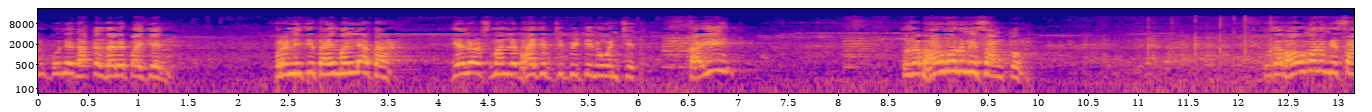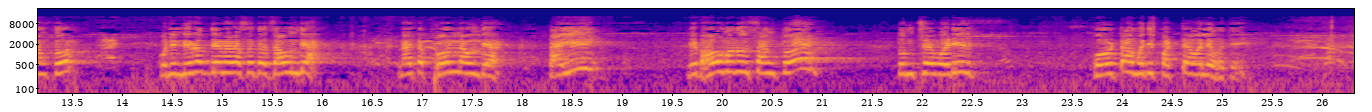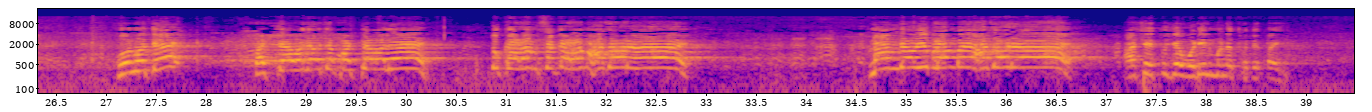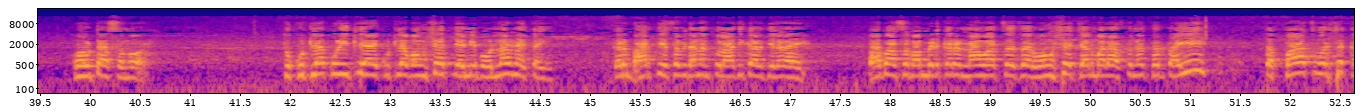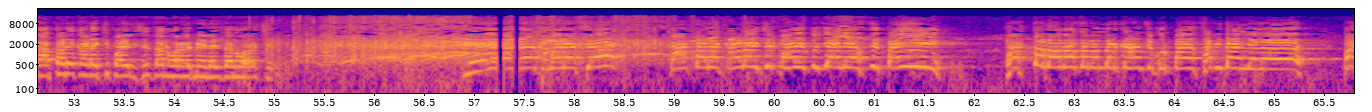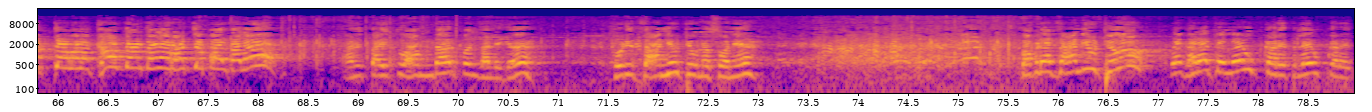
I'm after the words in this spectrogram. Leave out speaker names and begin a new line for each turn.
आणि गुन्हे दाखल झाले पाहिजे. प्रणिती ताई म्हणले आता गेल्या म्हणले भाजपची पीटी मी वंचित. ताई तुझा भाऊ म्हणून मी सांगतो. तुझा भाऊ म्हणून मी सांगतो कोणी निरोप देणार असं तर जाऊन द्या नाही तर फोन लावून द्या. ताई मी भाऊ म्हणून सांगतोय तुमचे वडील कोर्टामध्ये पट्ट्यावाले होते. कोण होते? पट्ट्यावाले होते पट्ट्यावाले! तुकाराम सकाराम हजार! आहे नामदेव इब्रामबाई हजार! आहे असे तुझे वडील म्हणत होते ताई. कोर्टासमोर. तू कुठल्या कुळीतली आहे कुठल्या वंशातली आहे मी बोलणार नाही ताई. कारण भारतीय संविधानात तुला अधिकार दिलेला आहे. बाबासाहेब आंबेडकर नावाचं जर वंश जन्माला असतं ना तर ताई तर पाच वर्ष काताडे काढायची पाहिजे जनावराला मेलेल्या जनावराचे. मेलेल्या काताडे काढायची पाळी तुझी आली असती ताई. फक्त बाबासाहेब आंबेडकरांची कृपा संविधान लिहिलं पट्ट्यावाला खासदार झाला राज्यपाल झाला. आणि ताई तू आमदार पण झाले ग. थोडी जाणीव ठेव ना सोने. कपड्या जाणीव ठेव. त्या घराचे लय उपकार आहेत लय उपकार आहेत.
